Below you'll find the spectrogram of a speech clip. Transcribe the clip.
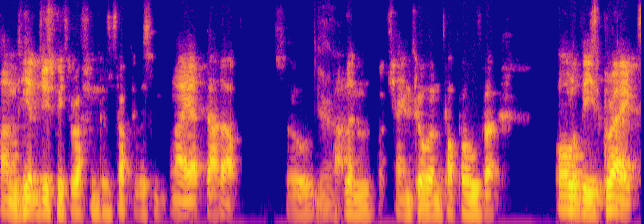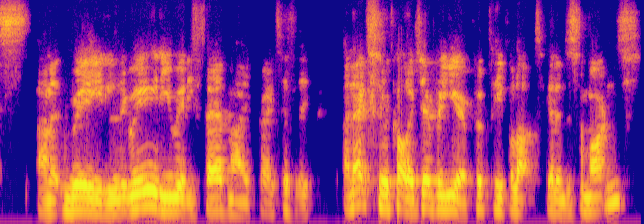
and he introduced me to Russian constructivism, and I ate that up. So Yeah. Alan Rodchenko and Popova, all of these greats, and it really, really, really fed my creativity. And Exeter College every year put people up to get into St Martin's,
